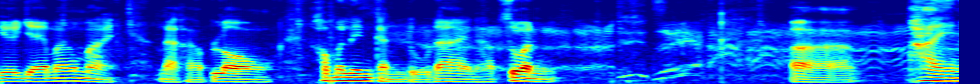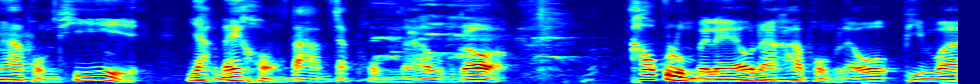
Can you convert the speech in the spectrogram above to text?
เยอะแยะมากมายนะครับ ลองเข้ามาเล่นกันดูได้นะครับ ส่วน ใครนะครับผมที่อยากได้ของตามจากผมนะครับผมก็เข้ากลุ่มไปแล้วนะครับผมแล้วพิมพ์ว่า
